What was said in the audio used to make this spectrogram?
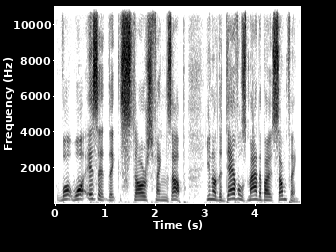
What, what is it that stirs things up? You know, the devil's mad about something.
